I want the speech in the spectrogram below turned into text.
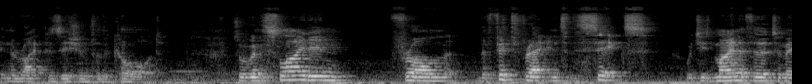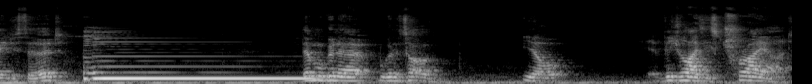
in the right position for the chord. So we're going to slide in from the fifth fret into the sixth, which is minor third to major third. Then we're gonna we're gonna sort of, you know, visualize this triad.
